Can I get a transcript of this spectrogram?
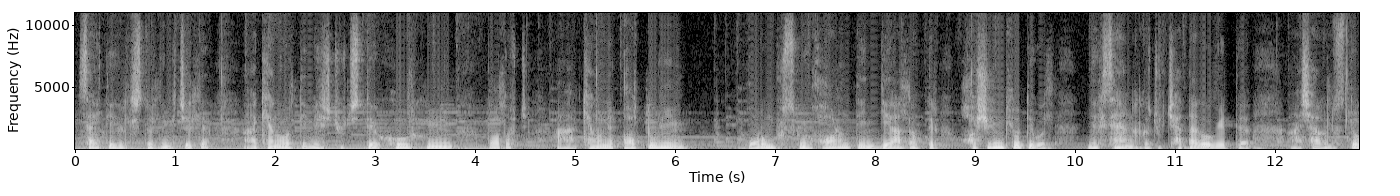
сайтын хэрэглэгчд бол ингэж хэлээ. А кино бол тийм ирч хүчтэй хөөрхөн боловч киноны гол дүрийн гурван бүсгийн хоорондын диалог төр хошигнолуудыг бол нэг сайн гаргаж өгч чадаагүй гэдэг шаргал өслөө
